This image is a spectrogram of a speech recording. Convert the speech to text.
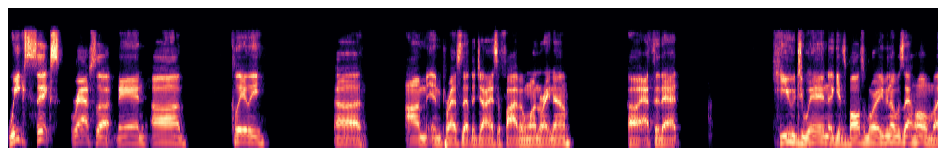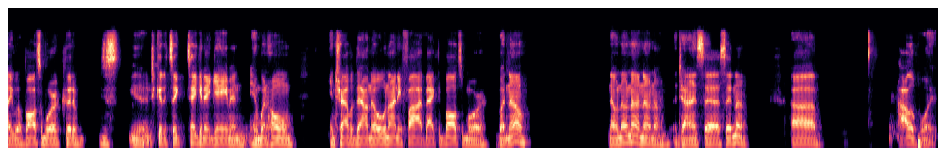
week six wraps up, man. Uh, clearly, uh, I'm impressed that the Giants are five and one right now. Uh, after that huge win against Baltimore, even though it was at home, like well, Baltimore could have just you know could have take, taken that game and and went home and traveled down to 095 back to Baltimore, but no, no, no, no, no, no. The Giants uh, said no. Uh, Hollow Point.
